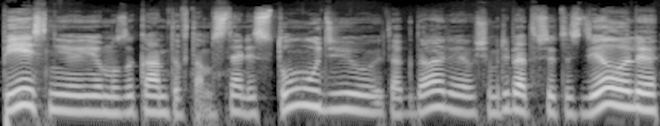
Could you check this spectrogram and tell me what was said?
песни ее музыкантов, там сняли студию и так далее. В общем, ребята все это сделали.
